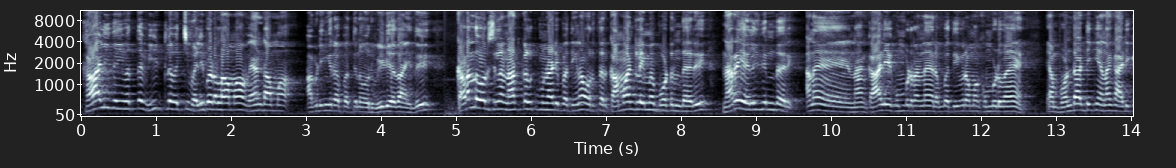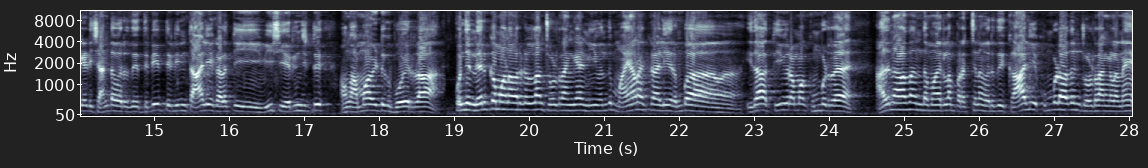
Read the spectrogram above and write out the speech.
காளி தெய்வத்தை வீட்டில் வச்சு வழிபடலாமா வேண்டாமா? அப்படிங்கிற பற்றின ஒரு வீடியோ தான் இது. கடந்த ஒரு சில நாட்களுக்கு முன்னாடி பார்த்தீங்கன்னா ஒருத்தர் கமாண்ட்லேயுமே போட்டிருந்தாரு. நிறைய எழுதியிருந்தார். ஆனால் நான் காளியை கும்பிடுறேன்னு ரொம்ப தீவிரமாக கும்பிடுவேன். என் பொண்டாட்டிக்கு எனக்கு அடிக்கடி சண்டை வருது. திடீர் திடீர்னு தாலியை கலத்தி வீசி எரிஞ்சிட்டு அவங்க அம்மா வீட்டுக்கு போயிடுறா. கொஞ்சம் நெருக்கமானவர்கள்லாம் சொல்கிறாங்க நீ வந்து மயான காளியை ரொம்ப இதாக தீவிரமாக கும்பிடுற. அதனால தான் இந்த மாதிரிலாம் பிரச்சனை வருது. காளியை கும்பிடாதன்னு சொல்கிறாங்களே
